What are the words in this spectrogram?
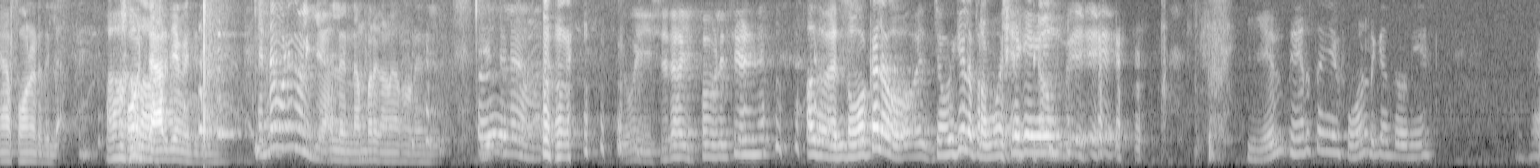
ഞാൻ ഫോൺ എടുത്തില്ല. ഫോൺ ചാർജ് ചെയ്യാൻ വെച്ചിട്ടില്ല എന്നെ ഫോണിൽ വിളിക്കാം? അല്ല നമ്പർ കാണാറുള്ള ഈശ്വര ഇപ്പൊ വിളിച്ചു കഴിഞ്ഞാ. അത് നോക്കലോ? ചോദിക്കല്ലോ പ്രൊമോഷനൊക്കെ ഒക്കെ ഏത് നേരത്തെ ഞാൻ ഫോൺ എടുക്കാൻ തോന്നിയേ? ഏ,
